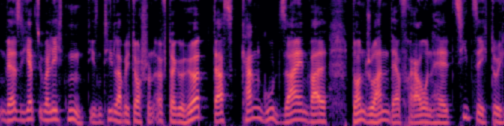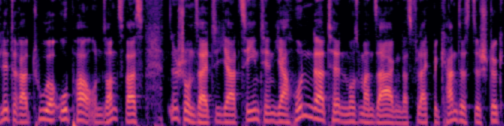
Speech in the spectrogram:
wer sich jetzt überlegt, hm, diesen Titel habe ich doch schon öfter gehört, das kann gut sein, weil Don Juan, der Frauenheld, zieht sich durch Literatur, Oper und sonst was schon seit Jahrzehnten, Jahrhunderten, muss man sagen. Das vielleicht bekannteste Stück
